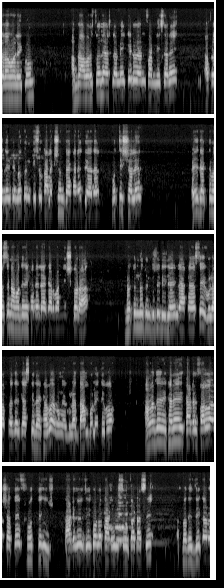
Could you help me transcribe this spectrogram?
আসসালামু আলাইকুম আমরা আবার চলে আসলাম রান ফার্নিচারে আপনাদেরকে নতুন কিছু কালেকশন সালের। এই দেখতে পাচ্ছেন, আমাদের এখানে বার্নিশ করা। নতুন নতুন কিছু ডিজাইন রাখা আছে, এগুলো আজকে দেখাবো এবং এগুলোর দাম বলে দিব। আমাদের এখানে কাঠের পাল্লার সাথে প্রত্যেক কাঠের যে কোনো কাঠের চৌকাঠ আছে, আপনাদের যে কোনো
